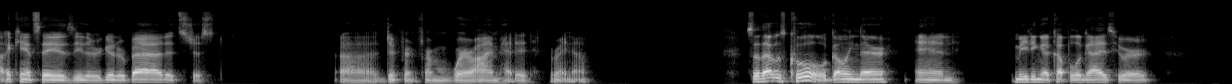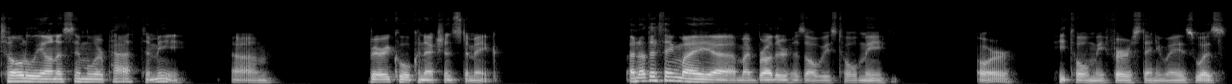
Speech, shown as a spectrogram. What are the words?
I can't say is either good or bad. It's just uh, different from where I'm headed right now. So that was cool going there and meeting a couple of guys who are totally on a similar path to me. Um, very cool connections to make. Another thing my uh, my brother has always told me, or he told me first anyways, was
